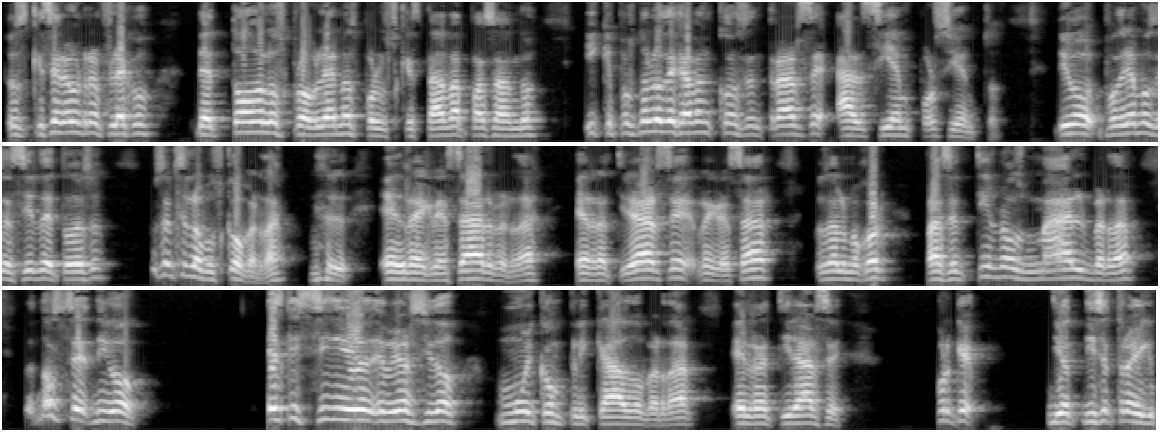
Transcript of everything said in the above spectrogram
Entonces, que era un reflejo de todos los problemas por los que estaba pasando y que pues no lo dejaban concentrarse al 100%. Digo, podríamos decir de todo eso, pues él se lo buscó, ¿verdad? el regresar, ¿verdad? El retirarse, regresar, pues a lo mejor para sentirnos mal, ¿verdad? Pues no sé, digo, es que sí debe haber sido muy complicado, ¿verdad? El retirarse. Porque, dice Troy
